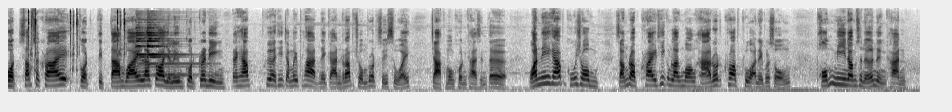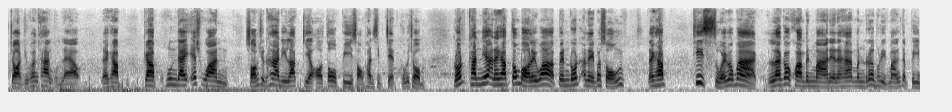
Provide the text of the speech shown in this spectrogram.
กด Subscribe กดติดตามไว้แล้วก็อย่าลืมกดกระดิ่งนะครับเพื่อที่จะไม่พลาดในการรับชมรถสวยๆจากมงคลคาร์เซ็นเตอร์วันนี้ครับคุณผู้ชมสำหรับใครที่กำลังมองหารถครอบครัวอเนกประสงค์ ผมมีนำเสนอ 1 คัน จอดอยู่ข้างๆผมแล้วนะครับกับ Hyundai H1 2.5 d ีลักเกียร์ออโต้ปี 2017 คุณผู้ชม รถคันนี้นะครับต้องบอกเลยว่าเป็นรถอเนกประสงค์นะครับที่สวยมากๆ แล้วก็ความเป็นมาเนี่ยนะฮะมันเริ่มผลิตมาตั้งแต่ปี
